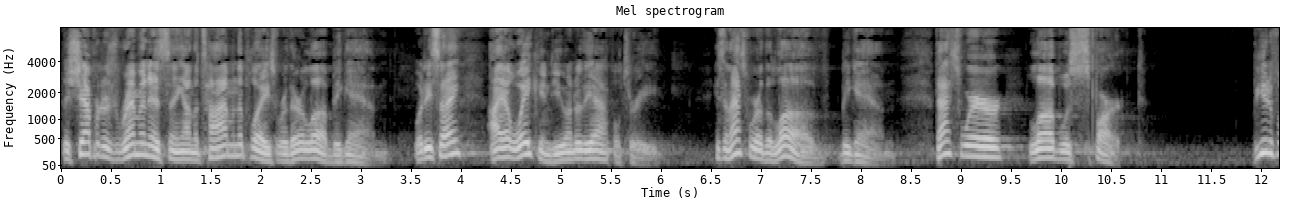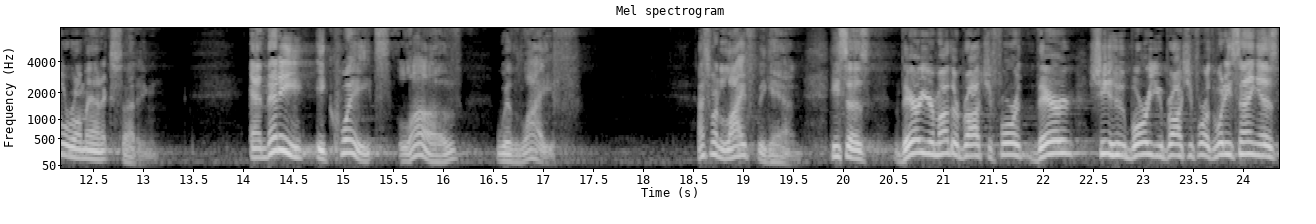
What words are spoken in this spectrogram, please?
The shepherd is reminiscing on the time and the place where their love began. What did he say? I awakened you under the apple tree. He said, that's where the love began. That's where love was sparked. Beautiful romantic setting. And then he equates love with life. That's when life began. He says, There your mother brought you forth. There she who bore you brought you forth. What he's saying is,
